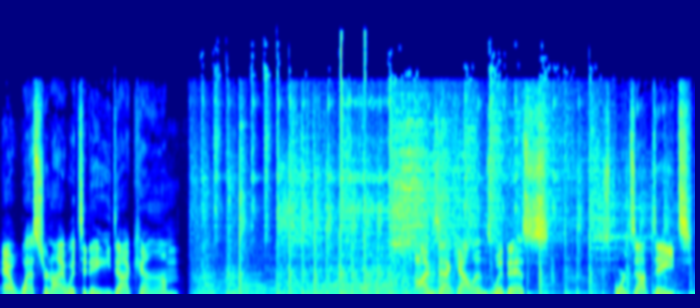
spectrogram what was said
at westerniowatoday.com. I'm Zach Collins with this Sports Update.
